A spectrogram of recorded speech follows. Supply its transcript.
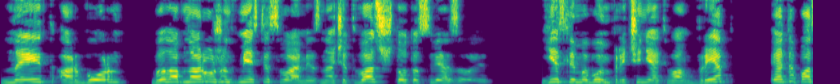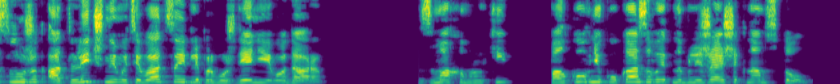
Нейт Арборн был обнаружен вместе с вами, значит, вас что-то связывает. Если мы будем причинять вам вред, это послужит отличной мотивацией для пробуждения его дара. Взмахом руки полковник указывает на ближайший к нам стол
